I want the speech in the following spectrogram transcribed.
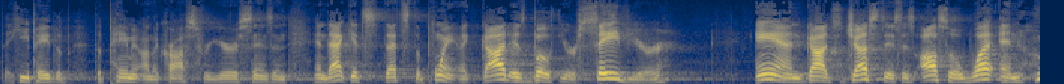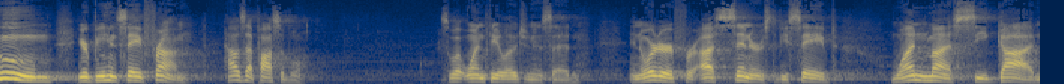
That he paid the, the payment on the cross for your sins. And, and that gets that's the point. Like God is both your Savior and God's justice is also what and whom you're being saved from. How is that possible? So, what one theologian has said in order for us sinners to be saved, one must see God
